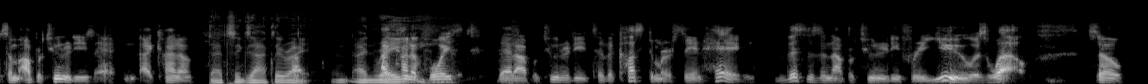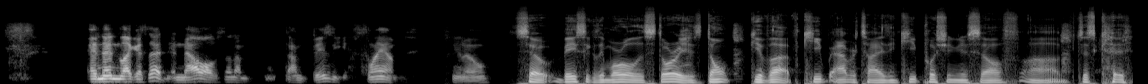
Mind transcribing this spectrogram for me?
some opportunities. And I kind of, that's exactly right. And, and Ray, I kind of voiced that opportunity to the customer saying, Hey, this is an opportunity for you as well. So, and then, like I said, and now all of a sudden I'm, I'm busy, slammed, you know, so basically, moral of the story is don't give up. Keep advertising. Keep pushing yourself. Uh, just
